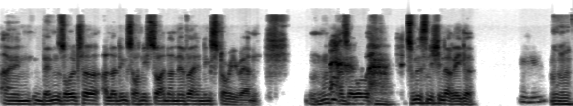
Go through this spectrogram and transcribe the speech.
Ein BEM sollte allerdings auch nicht zu einer Never-Ending Story werden. Mhm. Also zumindest nicht in der Regel. Mhm. mhm.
